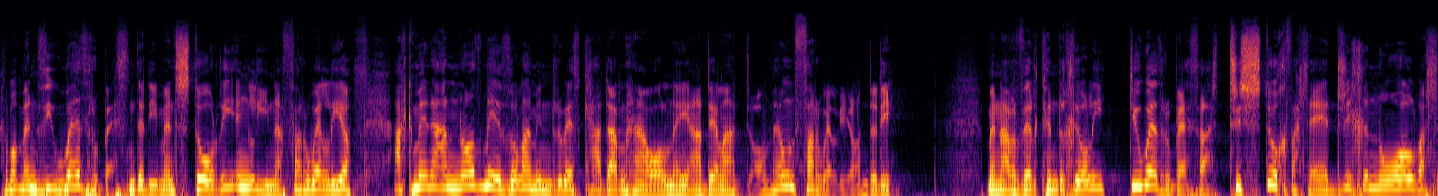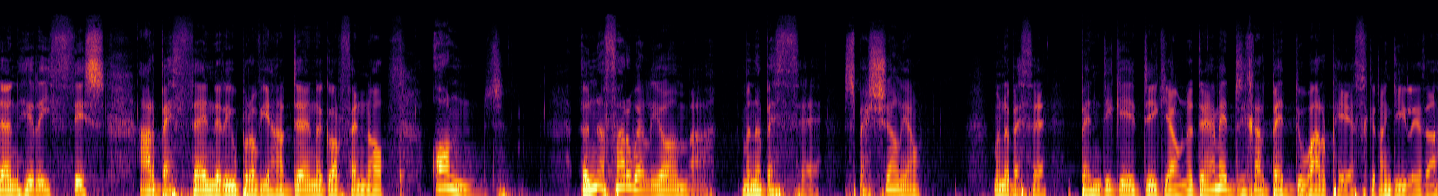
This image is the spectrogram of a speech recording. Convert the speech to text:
Chymod, mae'n ddiwedd rhywbeth, yn dydy? Mae'n stori ynglyn â ffarwelio. Ac mae'n anodd meddwl am unrhyw beth cadarnhaol neu adeiladol mewn ffarwelio, yn dydy? Mae'n arfer cynrychioli diwedd rhywbeth a tristwch falle, edrych yn ôl falle yn hiraethus ar bethau neu ryw brofiadau yn y gorffennol. Ond, Yn y ffarwelio yma, mae yna bethau special iawn. Mae yna bethau bendigedig iawn. Ydyn ni'n edrych ar bedwar peth gyda'n gilydd. A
